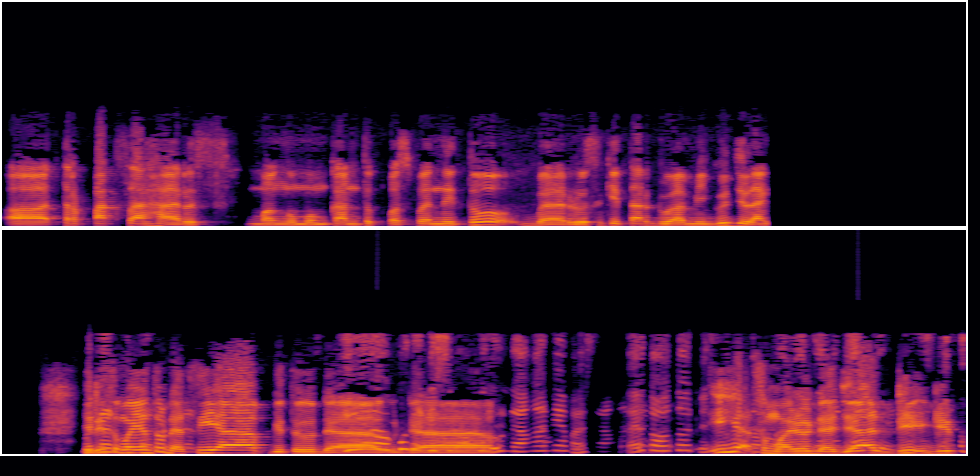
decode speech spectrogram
uh, terpaksa harus mengumumkan untuk postpone itu baru sekitar dua minggu jelang jadi benar, semuanya benar. tuh udah siap gitu, udah iya, aku udah. udah undangannya mas. Eh, tahu tahu. Iya semuanya udah jadi gitu.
